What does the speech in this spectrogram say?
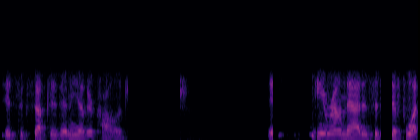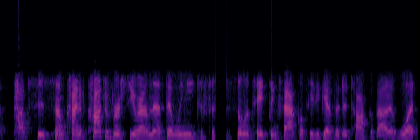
it's accepted any other college. Thinking around that is that if what pops is some kind of controversy around that, then we need to facilitate bring faculty together to talk about it. What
